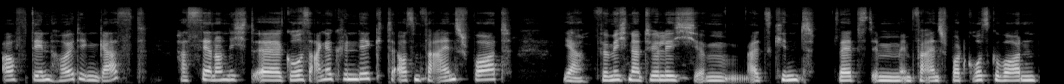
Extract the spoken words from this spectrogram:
auf den heutigen Gast. Hast ja noch nicht äh, groß angekündigt aus dem Vereinssport ja, für mich natürlich ähm, als Kind selbst im, im Vereinssport groß geworden,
